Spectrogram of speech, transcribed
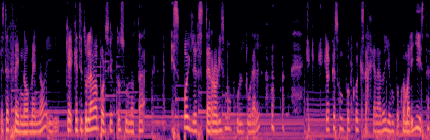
este fenómeno y que, que titulaba, por cierto, su nota spoilers, terrorismo cultural, que, creo que es un poco exagerado y un poco amarillista,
